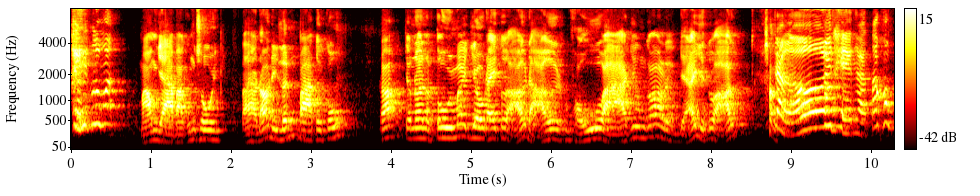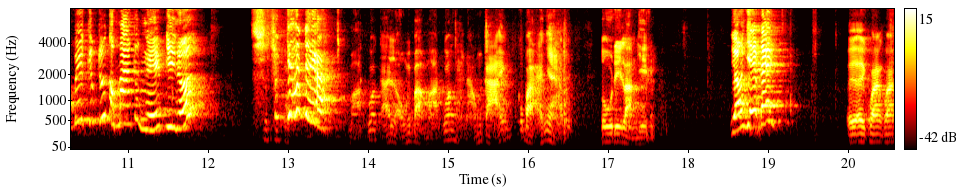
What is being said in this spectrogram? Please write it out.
Thiệt luôn á. Mà ông già bà cũng xui tại hồi đó đi lính ba tôi cứu. Đó cho nên là tôi mới vô đây tôi ở đợi phụ bà chứ không có là dễ gì tôi ở. Sao- Trời ơi thiệt à Tao không biết kiếp trước tao mang cái nghiệp gì nữa. Sao- Chết đi à. Mệt quá cãi lộn với bà mệt quá ngày nào cũng cãi có bà ở nhà. Tôi đi làm việc. Dọn dẹp đi. Ê, ê khoan khoan.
